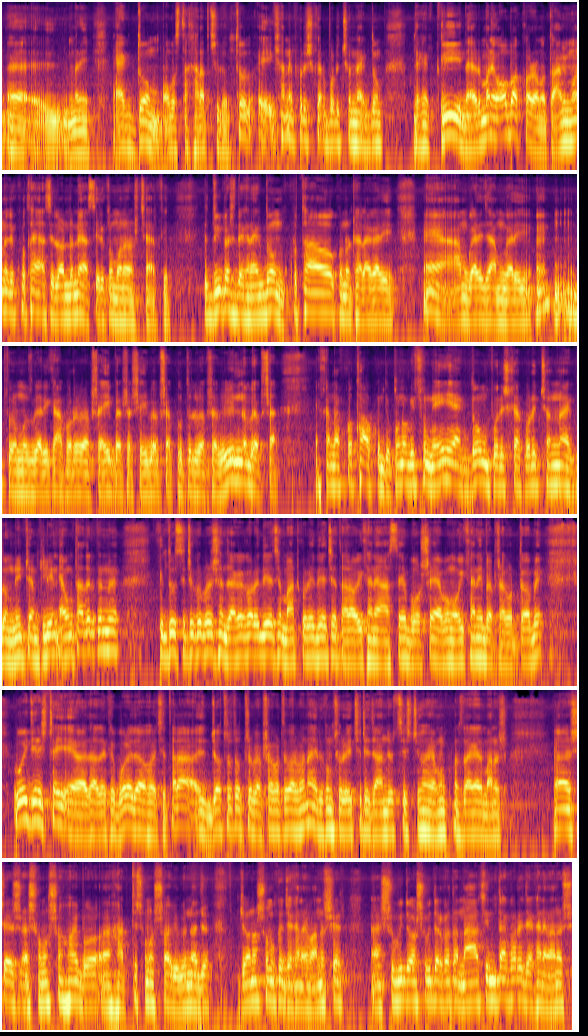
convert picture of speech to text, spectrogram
মানে একদম অবস্থা খারাপ ছিল। তো এইখানে পরিষ্কার পরিচ্ছন্ন একদম, দেখেন ক্লিন আর মানে অবাক করার মতো। আমি মনে হয় যে কোথায় আছি, লন্ডনে আছি, এরকম মনে হচ্ছে আর কি। দুই পাশে দেখেন, একদম কোথাও কোনো ঠেলা গাড়ি হ্যাঁ আম গাড়ি জাম গাড়ি হ্যাঁ, তরমুজ গাড়ি কাপড়ের ব্যবসা এই ব্যবসা সেই ব্যবসা পুতুল ব্যবসা বিভিন্ন ব্যবসা। এখানে কোথাও কিন্তু কোনো কিছু নেই একদম পরিষ্কার পরিচ্ছন্ন একদম নিট অ্যান্ড ক্লিন এবং তাদের কিন্তু সিটি কর্পোরেশন জায়গা করে দিয়েছে মাঠ করে দিয়েছে তারা ওইখানে আসে বসে এবং ওইখানেই ব্যবসা করতে হবে। ওই জিনিসটাই তাদেরকে বলে দেওয়া হয়েছে। তারা যত্রতত্র ব্যবসা করতে পারবে না এরকম ছড়িয়ে ছিটিয়ে যানজট সৃষ্টি হয় এমন কোনো জায়গায় মানুষ সে সমস্যা হয় হাঁটতে সমস্যা হয়, বিভিন্ন জনসম্মুখে যেখানে মানুষের সুবিধা অসুবিধার কথা না চিন্তা করে যেখানে মানুষ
